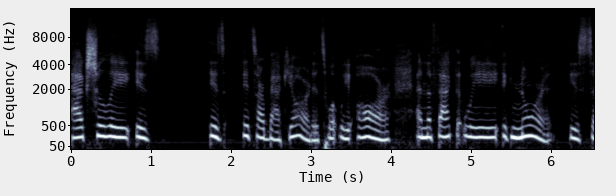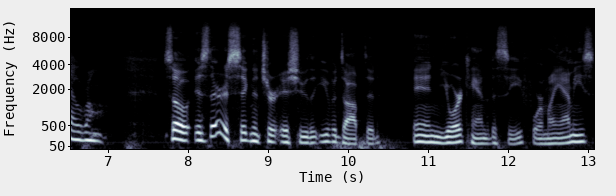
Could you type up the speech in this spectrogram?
actually is is it's our backyard. It's what we are, and the fact that we ignore it is so wrong. So, is there a signature issue that you've adopted in your candidacy for Miami's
